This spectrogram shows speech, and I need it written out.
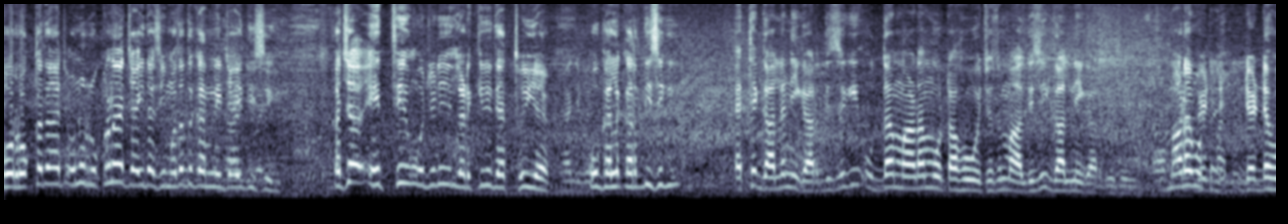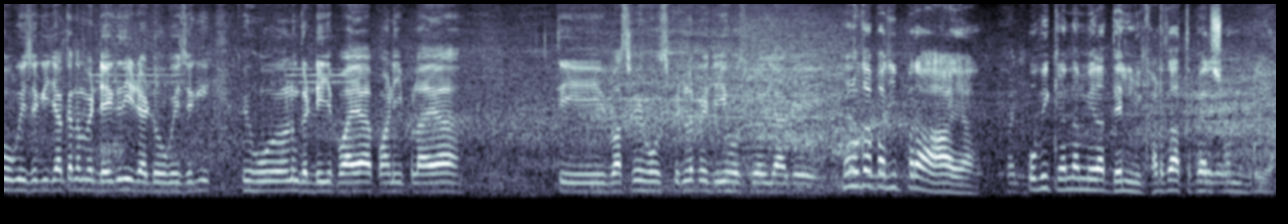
ਉਹ ਰੁਕਦਾ ਉਹਨੂੰ ਰੁਕਣਾ ਚਾਹੀਦਾ ਸੀ ਮਦਦ ਕਰਨੀ ਚਾਹੀਦੀ ਸੀ। ਅੱਛਾ ਇੱਥੇ ਉਹ ਜਿਹੜੀ ਲੜਕੀ ਦੀ ਡੈਥ ਹੋਈ ਹੈ ਉਹ ਗੱਲ ਕਰਦੀ ਸੀਗੀ? ਇੱਥੇ ਗੱਲ ਨਹੀਂ ਕਰਦੀ ਸੀਗੀ ਉਦਾਂ ਮਾੜਾ ਮੋਟਾ ਹੋਚ ਸੰਭਾਲਦੀ ਸੀ ਗੱਲ ਨਹੀਂ ਕਰਦੀ ਸੀ ਮਾੜਾ ਮੋਟਾ ਡੈੱਡ ਹੋ ਗਈ ਸੀਗੀ ਜਾਂ ਕਦਮ ਡਿੱਗਦੀ ਡੈੱਡ ਹੋ ਗਈ ਸੀਗੀ ਫਿਰ ਹੋ ਉਹਨੂੰ ਗੱਡੀ 'ਚ ਪਾਇਆ ਪਾਣੀ ਪਿਲਾਇਆ ਤੇ ਬਸ ਫਿਰ ਹਸਪੀਟਲ ਭੇਜੀ ਹਸਪੀਟਲ ਜਾ ਕੇ। ਹੁਣ ਉਹਦਾ ਭਾਜੀ ਭਰਾ ਆਇਆ। ਉਹ ਵੀ ਕਹਿੰਦਾ ਮੇਰਾ ਦਿਲ ਨਹੀਂ ਖੜਦਾ ਹੱਥ ਪੈਰ ਸੁੰਨ ਹੋ ਰਿਹਾ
